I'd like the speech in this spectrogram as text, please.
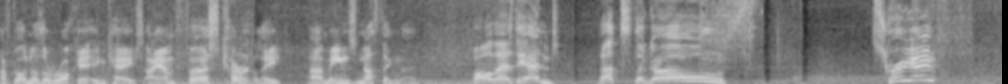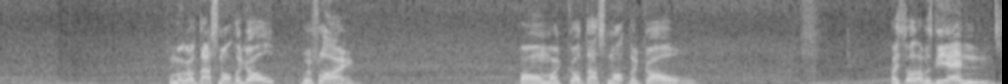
I've got another rocket in case. I am first currently. That means nothing, though. Oh, there's the end! That's the goal! Screw you! Oh my god, that's not the goal? We're flying. Oh my god, that's not the goal. I thought that was the end.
